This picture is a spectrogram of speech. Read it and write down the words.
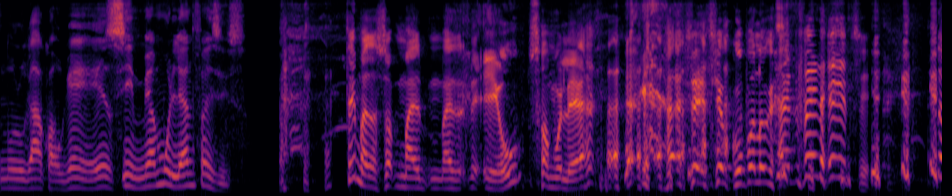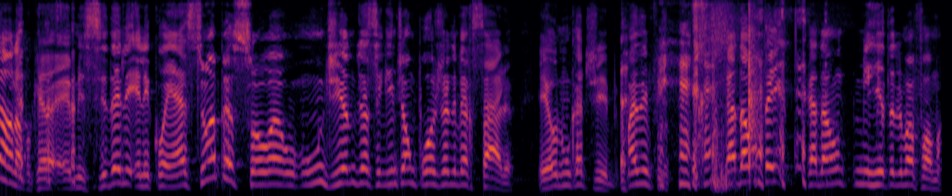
num lugar com alguém, é isso? Sim, minha mulher não faz isso. Tem, mas, eu sou- mas, mas eu sou mulher, a gente ocupa lugar diferente. Não, não, porque o Emicida, ele, ele conhece uma pessoa, um dia, no dia seguinte, é um post de aniversário. Eu nunca tive. Mas, enfim, cada um, tem, cada um me irrita de uma forma.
